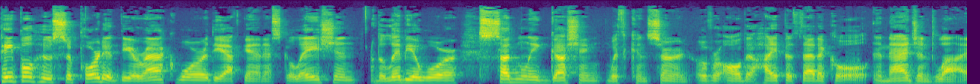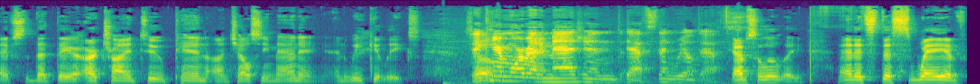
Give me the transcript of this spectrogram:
People who supported the Iraq War, the Afghan escalation, the Libya War, suddenly gushing with concern over all the hypothetical imagined lives that they are trying to pin on Chelsea Manning and WikiLeaks. They So- care more about imagined deaths than real deaths. Absolutely. And it's this way of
